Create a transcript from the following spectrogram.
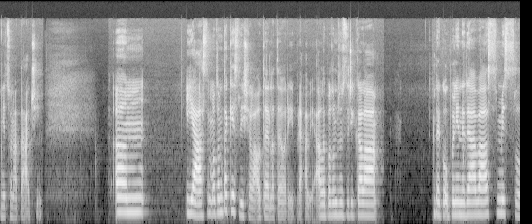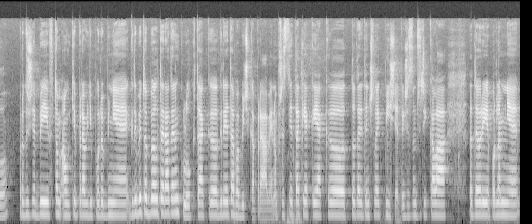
něco natáčí. Um, já jsem o tom taky slyšela, o téhle teorii právě, ale potom jsem si říkala, to jako úplně nedává smysl, protože by v tom autě pravděpodobně, kdyby to byl teda ten kluk, tak eh, kde je ta babička právě, no přesně tak, jak, jak eh, to tady ten člověk píše, takže jsem si říkala, ta teorie je podle mě,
